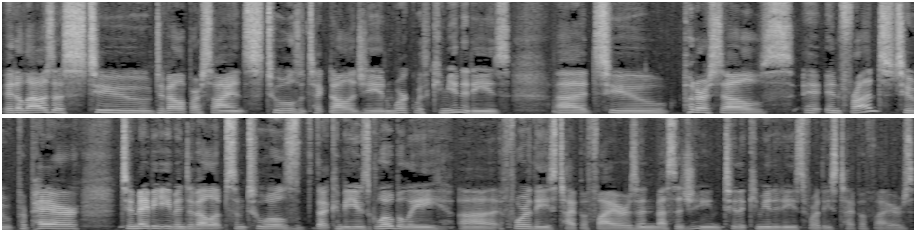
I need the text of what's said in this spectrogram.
it allows us to develop our science tools and technology and work with communities uh, to put ourselves in front, to prepare, to maybe even develop some tools that can be used globally uh, for these type of fires and messaging to the communities for these type of fires.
